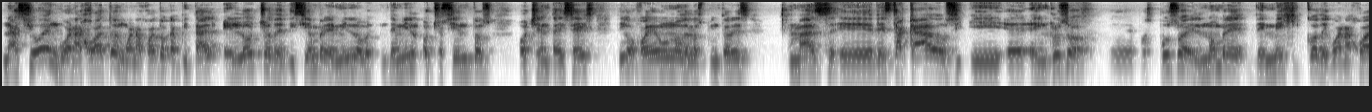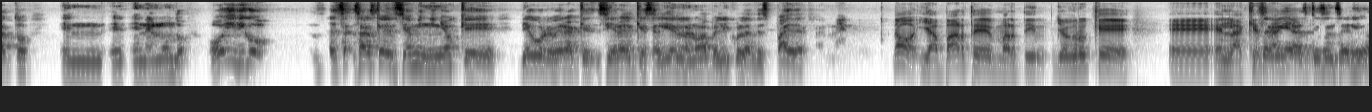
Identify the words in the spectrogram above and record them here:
Nació en Guanajuato, en Guanajuato capital, el 8 de diciembre de, de 1886. Digo, fue uno de los pintores más eh, destacados y, eh, e incluso pues puso el nombre de México, de Guanajuato, en, el mundo. Hoy digo, ¿sabes qué decía mi niño? Que Diego Rivera, que si era el que salía en la nueva película de Spider-Man. No, y aparte, Martín, yo creo que eh, en la que se ha, es en serio.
